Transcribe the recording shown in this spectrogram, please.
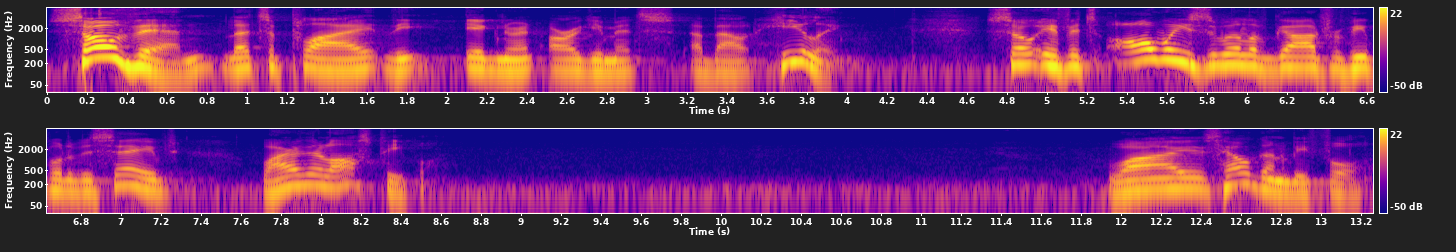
So then, let's apply the ignorant arguments about healing. So, if it's always the will of God for people to be saved, why are there lost people? Why is hell going to be full?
